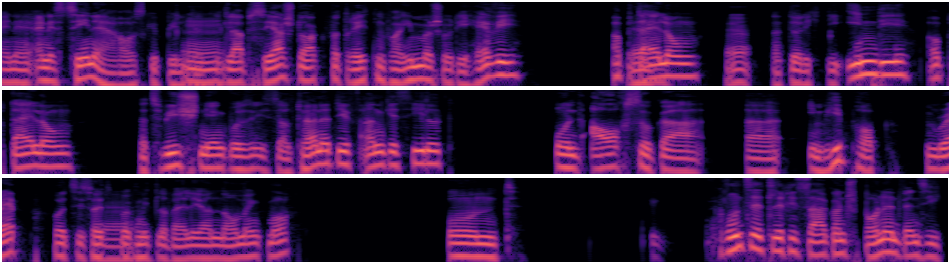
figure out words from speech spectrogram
eine, eine Szene herausgebildet. Mhm. Ich glaube, sehr stark vertreten war immer schon die Heavy-Abteilung, Ja. natürlich die Indie-Abteilung, dazwischen irgendwo ist Alternative angesiedelt und auch sogar äh, im Hip-Hop, im Rap hat sich Salzburg Ja. mittlerweile ja einen Namen gemacht. Und grundsätzlich ist es auch ganz spannend, wenn sich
